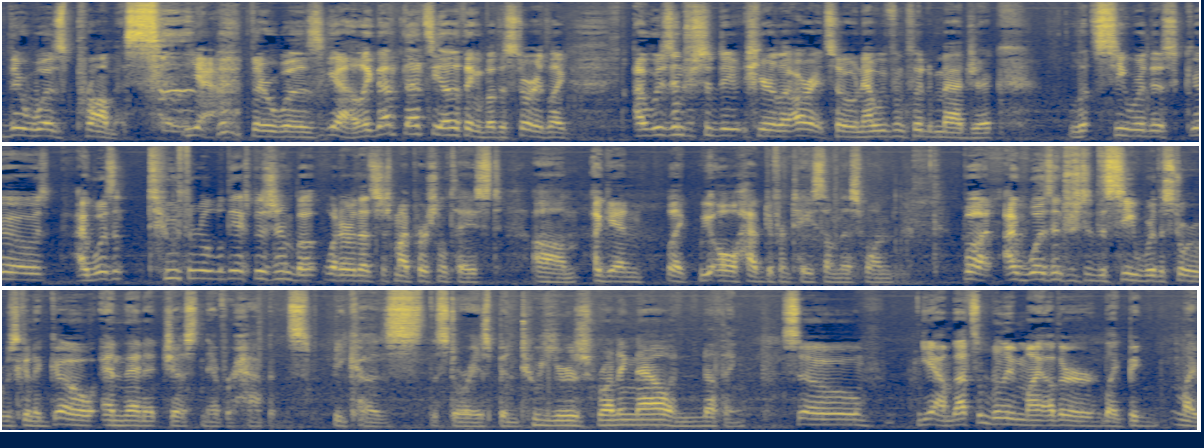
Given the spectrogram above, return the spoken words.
there was promise. yeah. There was yeah like that that's the other thing about the story like i was interested to hear like all right so now we've included magic. Let's see where this goes. I wasn't too thrilled with the exposition but whatever that's just my personal taste. Um, again like we all have different tastes on this one. But i was interested to see where the story was going to go and then it just never happens because the story has been two years running now and nothing. So yeah that's really my other like big my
